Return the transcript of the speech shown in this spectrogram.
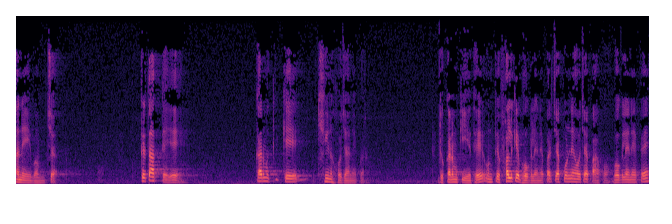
अनेवम च। कृतात्य कर्म के क्षीण हो जाने पर, जो कर्म किए थे, उनके फल के भोग लेने पर, चाहे पुण्य हो, चाहे पाप हो, भोग लेने पे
